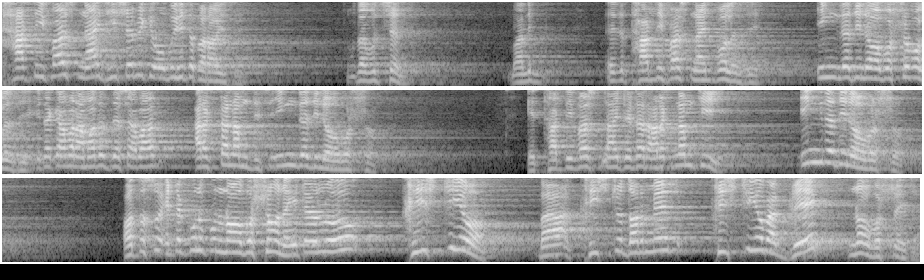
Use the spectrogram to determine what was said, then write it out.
থার্টি ফার্স্ট নাইট হিসেবে কি অভিহিত করা হয়েছে? কথা বুঝছেন? মানে এই যে থার্টি ফার্স্ট নাইট বলেছে ইংরেজি অবশ্য বলেছে এটাকে আবার আমাদের দেশে আবার আরেকটা নাম দিছে, ইংরেজি অবশ্য। এই থার্টি ফার্স্ট নাইট এটার আরেক নাম কি? ইংরেজি অবশ্য। অথচ এটা কোনো কোনো নববর্ষ নয়, এটা হলো খ্রিস্টীয় বা খ্রিস্ট ধর্মের খ্রিস্টীয় বা গ্রেক নববর্ষ এটা।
